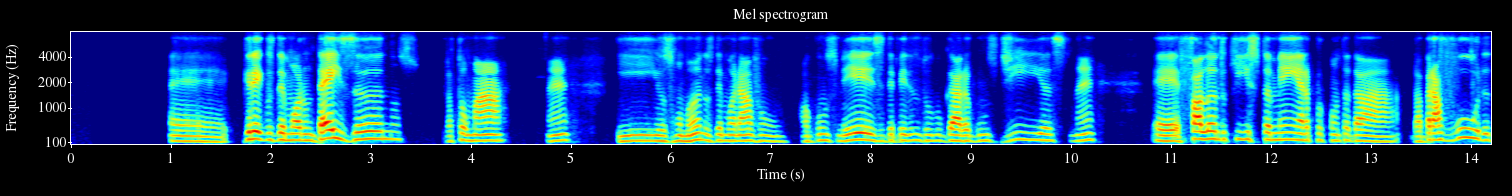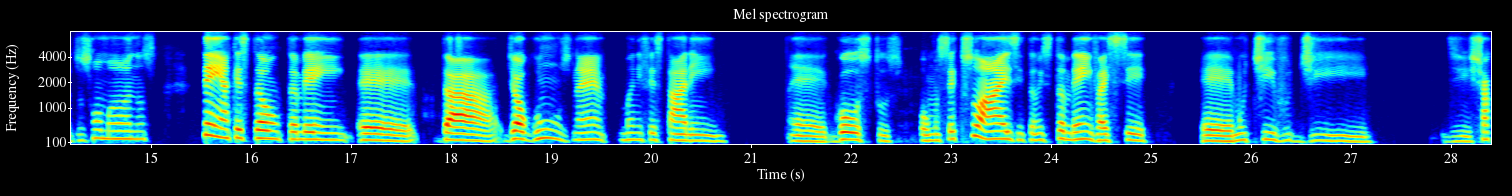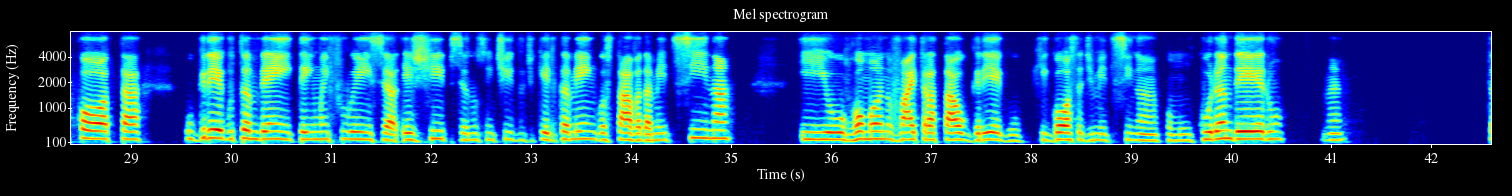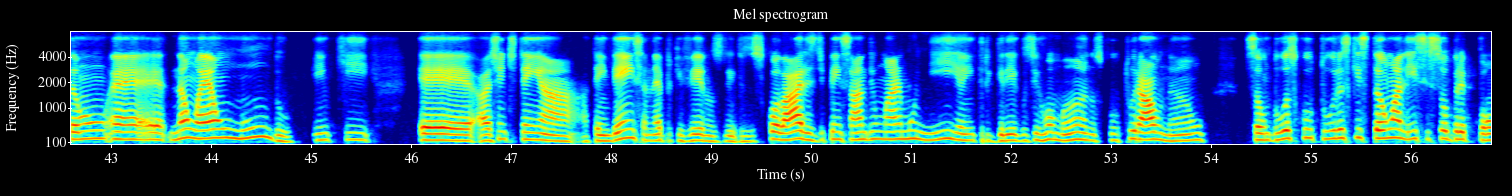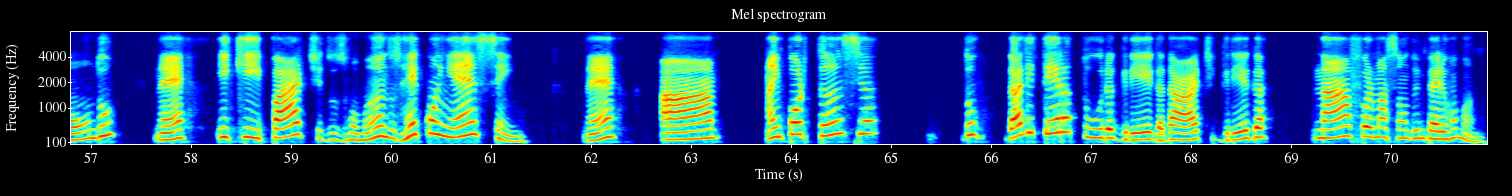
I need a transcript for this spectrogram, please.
é, gregos demoram 10 anos para tomar, né? e os romanos demoravam alguns meses, dependendo do lugar, alguns dias, né? É, falando que isso também era por conta da, da bravura dos romanos. Tem a questão também é, da, de alguns né, manifestarem é, gostos homossexuais, então isso também vai ser motivo de, de chacota. O grego também tem uma influência egípcia, no sentido de que ele também gostava da medicina, e o romano vai tratar o grego, que gosta de medicina, como um curandeiro. Né? Então, é, não é um mundo em que é, a gente tem a, a, tendência, né, porque vê nos livros escolares, de pensar em uma harmonia entre gregos e romanos, cultural, não. São duas culturas que estão ali se sobrepondo, né? E que parte dos romanos reconhecem, né? A, a importância do, da literatura grega, da arte grega na formação do Império Romano.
